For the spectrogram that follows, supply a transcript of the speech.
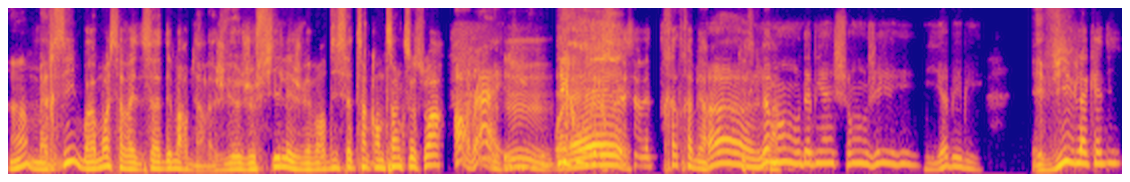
Hein, merci. Bah, moi, ça, va, ça démarre bien. Là. Je, vais, je file et je vais avoir 17,55 ce soir. All right. Ouais. ça, ça va être très très bien. Ah, le monde a bien changé. Yeah, baby. Et vive l'Acadie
